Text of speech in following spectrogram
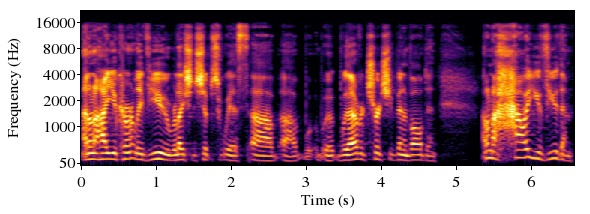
I don't know how you currently view relationships with uh, uh, whatever church you've been involved in. I don't know how you view them.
